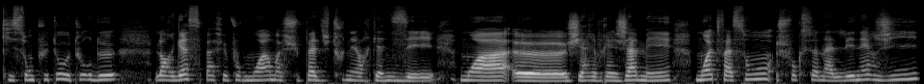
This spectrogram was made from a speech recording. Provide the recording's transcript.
qui sont plutôt autour de l'orga c'est pas fait pour moi, moi je suis pas du tout née organisée, moi euh, j'y arriverai jamais, moi de toute façon je fonctionne à l'énergie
